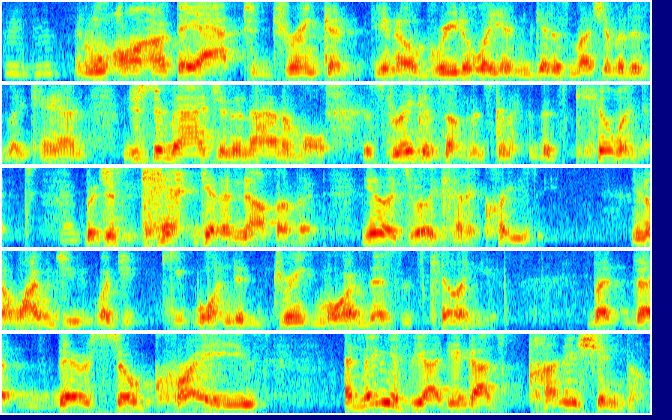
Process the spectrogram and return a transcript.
Mm-hmm. And won't- aren't they apt to drink it, you know, greedily and get as much of it as they can? Just imagine an animal that's drinking something that's gonna that's killing it, but just mm-hmm. can't get enough of it. You know, it's really kind of crazy. You know, why would you why would you keep wanting to drink more of this that's killing you? But but they're so crazed, and maybe it's the idea God's punishing them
